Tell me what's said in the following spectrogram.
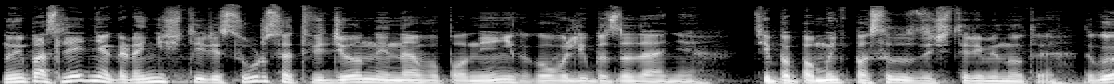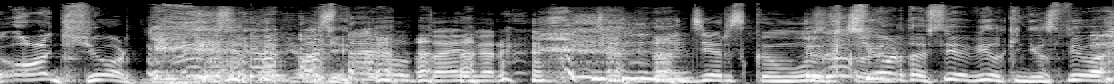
Ну и последнее, ограничьте ресурсы, отведенные на выполнение какого-либо задания. Типа помыть посуду за 4 минуты. Такой, о, черт! Поставил таймер на дерзкую музыку Черт, а все, вилки не успеваю.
